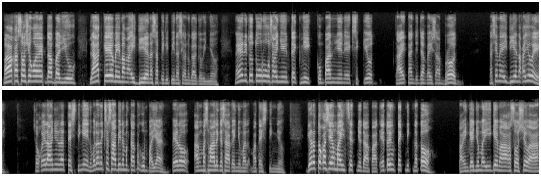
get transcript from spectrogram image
Mga kasosyong OFW, lahat kayo may mga idea na sa Pilipinas kung ano gagawin nyo. Ngayon, ituturo ko sa inyo yung technique kung paano nyo i-execute kahit nandiyan kayo sa abroad. Kasi may idea na kayo eh. So, kailangan nyo na testingin. Wala nagsasabi na magtatagumpay yan. Pero, ang mas mahalaga sa akin yung ma- matesting nyo. Ganito kasi ang mindset nyo dapat. Ito yung technique na to. Pakinggan nyo maigi mga kasosyo ha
